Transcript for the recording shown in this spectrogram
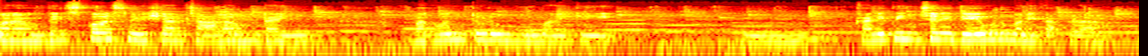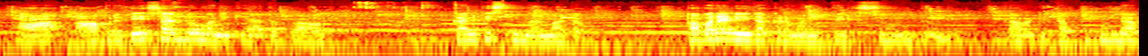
మనం తెలుసుకోవాల్సిన విషయాలు చాలా ఉంటాయి. భగవంతుడు మనకి కనిపించని దేవుడు మనకి అక్కడ ఆ ఆ ప్రదేశాల్లో మనకి అదొక కనిపిస్తుంది అనమాట పవర్ అనేది అక్కడ మనకి తెలుస్తూ ఉంటుంది. కాబట్టి తప్పకుండా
